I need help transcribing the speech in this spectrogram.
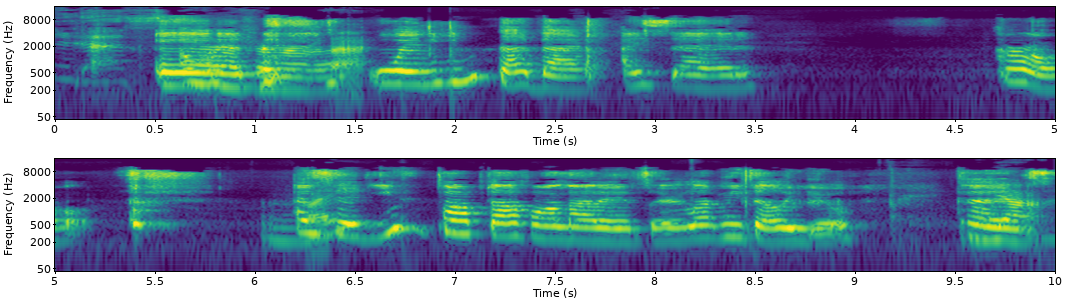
Yes. Oh And gosh, I remember that. when he said that, I said, girl, I said, you popped off on that answer, let me tell you. Because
